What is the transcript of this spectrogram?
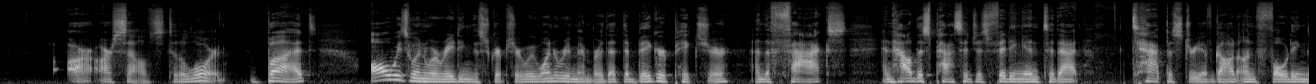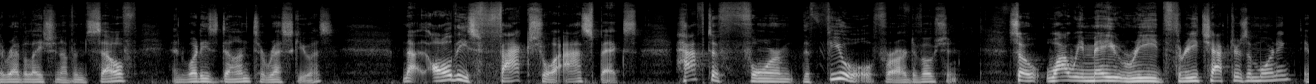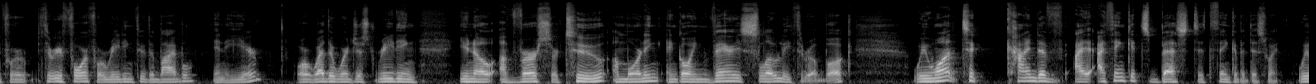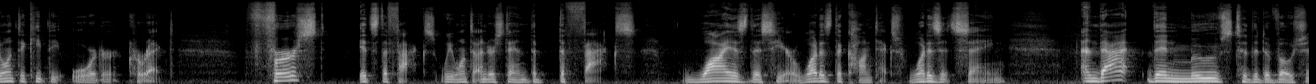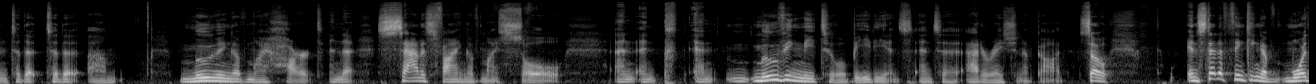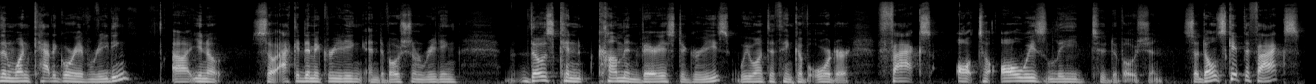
our, ourselves to the Lord. But always when we're reading the scripture, we want to remember that the bigger picture and the facts and how this passage is fitting into that tapestry of God unfolding the revelation of Himself and what He's done to rescue us. Now, all these factual aspects have to form the fuel for our devotion. So while we may read three chapters a morning, if we're three or four, if we're reading through the Bible in a year, or whether we're just reading, you know, a verse or two a morning and going very slowly through a book, we want to kind of, I, I think it's best to think of it this way. We want to keep the order correct. First, it's the facts. We want to understand the, the facts. Why is this here? What is the context? What is it saying? And that then moves to the devotion, to the, to the um, moving of my heart and the satisfying of my soul and, and, and moving me to obedience and to adoration of God. So instead of thinking of more than one category of reading, uh, you know, so academic reading and devotional reading, those can come in various degrees. We want to think of order. Facts ought to always lead to devotion. So don't skip the facts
